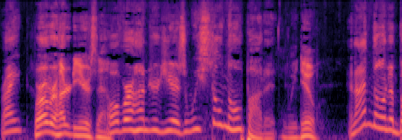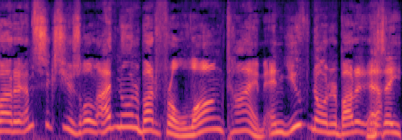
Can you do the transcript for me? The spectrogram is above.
right? We're over 100 years now. Over 100 years. We still know about it. We do. And I've known about it. I'm six years old. I've known about it for a long time. And you've known about it as a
